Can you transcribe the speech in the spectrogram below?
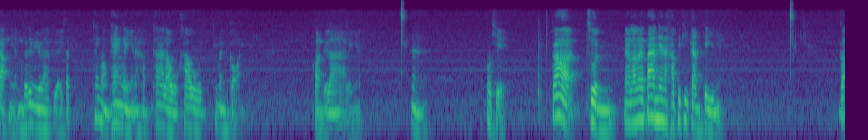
กลับเนี่ยมันก็จะมีเวลาเผื่ออีกสักแท่งของแท่งอะไรเงี้ยนะครับ ถ้าเราเข้าที่มันก่อน ก่อนเวลาอะไรเงี้ยอ่าโอเค ก็ส่วนแนวรับแนวต้านเนี่ยนะครับ วิธีการตีเนี่ย ก็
